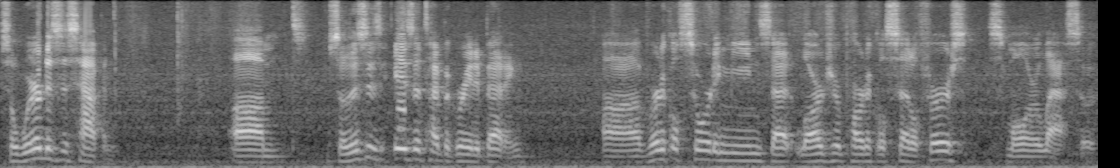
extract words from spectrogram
So where does this happen? Um, so this is, is a type of graded bedding. Uh, vertical sorting means that larger particles settle first, smaller last. So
